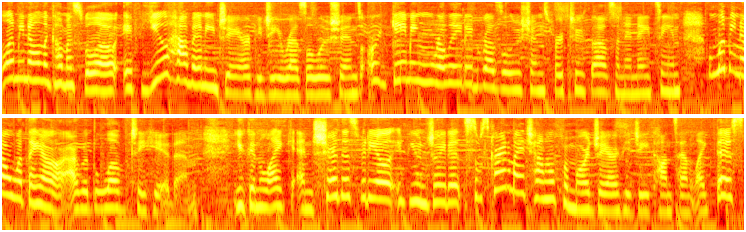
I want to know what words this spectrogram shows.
Let me know in the comments below if you have any JRPG resolutions or gaming related resolutions for 2018. Let me know what they are. I would love to hear them. You can like and share this video if you enjoyed it, subscribe to my channel for more JRPG content like this,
